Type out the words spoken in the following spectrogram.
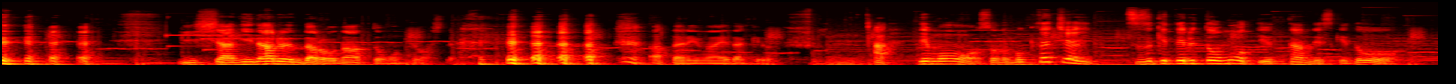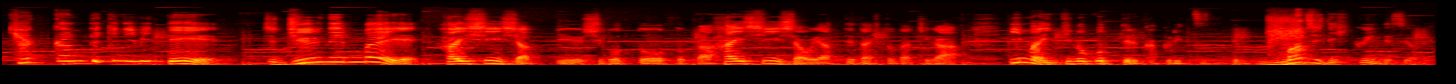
医者になるんだろうなって思ってました。当たり前だけど。あ、でも、その僕たちは続けてると思うって言ったんですけど、客観的に見て、10年前配信者っていう仕事とか配信者をやってた人たちが今生き残ってる確率ってマジで低いんですよね。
